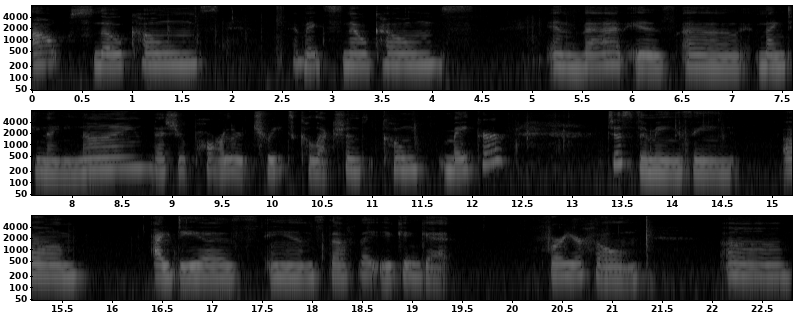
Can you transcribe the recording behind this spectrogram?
out snow cones it makes snow cones. And that is uh, 19.99. That's your Parlor Treats Collection Cone Maker. Just amazing um, ideas and stuff that you can get for your home. Um,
